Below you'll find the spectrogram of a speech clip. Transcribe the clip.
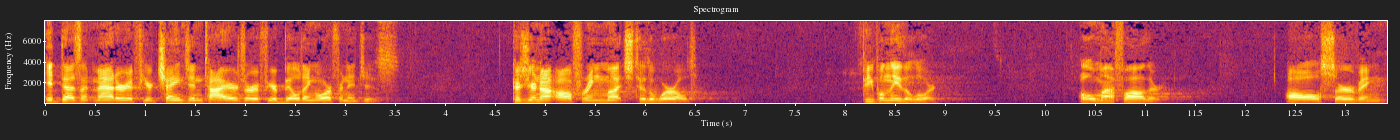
it doesn't matter if you're changing tires or if you're building orphanages, because you're not offering much to the world. People need the Lord. Oh, my Father. All serving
